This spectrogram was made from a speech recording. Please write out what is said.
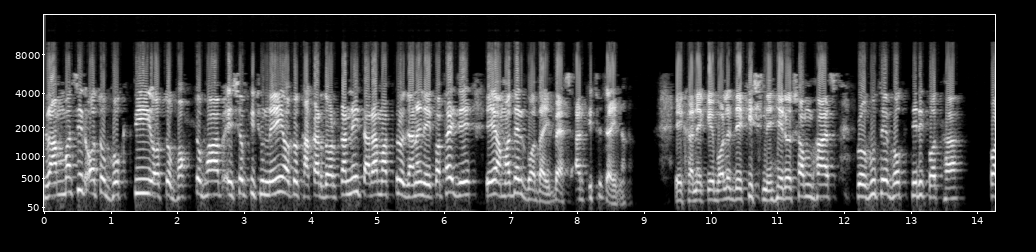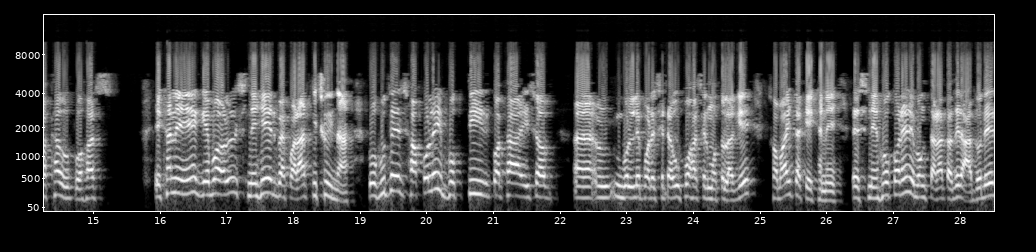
গ্রামবাসীর অত ভক্তি, অত ভক্তভাব, এসব কিছু নেই, অত থাকার দরকার নেই, তারা মাত্র জানেন এ কথাই যে, এ আমাদের গদাই, ব্যাস, আর কিছু চাই না। এখানে কে বলে, দেখি স্নেহের সম্ভাস, প্রভুতে ভক্তির কথা কথা উপহাস। এখানে কেবল স্নেহের ব্যাপার, আর কিছুই না। প্রভুতে সকলেই ভক্তির কথা এইসব বললে পরে সেটা উপহাসের মতো লাগে। সবাই তাকে এখানে স্নেহ করেন এবং তারা তাদের আদরের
